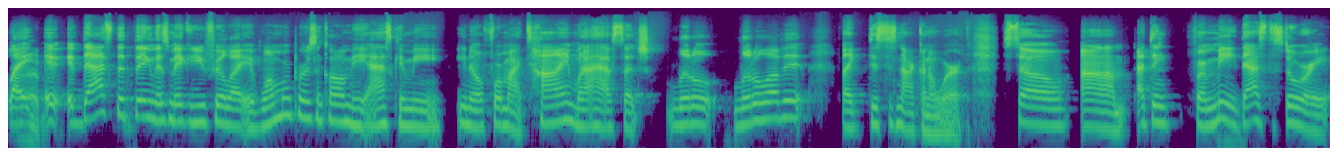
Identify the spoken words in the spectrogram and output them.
Like right. if, if that's the thing that's making you feel like if one more person called me asking me, you know, for my time when I have such little little of it, like this is not gonna work. So um I think for me, that's the story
